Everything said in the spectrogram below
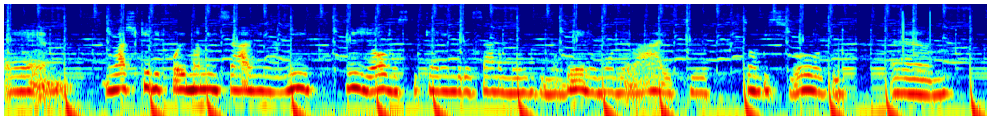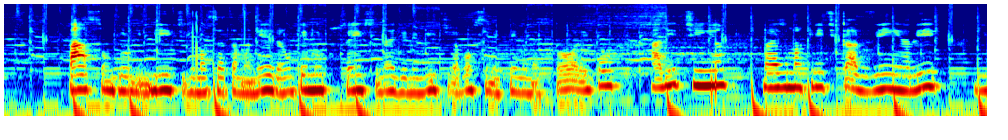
É, eu acho que ele foi uma mensagem ali dos jovens que querem ingressar no mundo do modelo, modelar e que são ambiciosos. É, passam do limite de uma certa maneira, não tem muito senso né, de limite, já vão se metendo na história. Então ali tinha mais uma criticazinha ali de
